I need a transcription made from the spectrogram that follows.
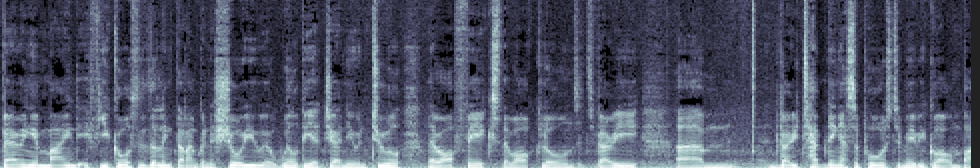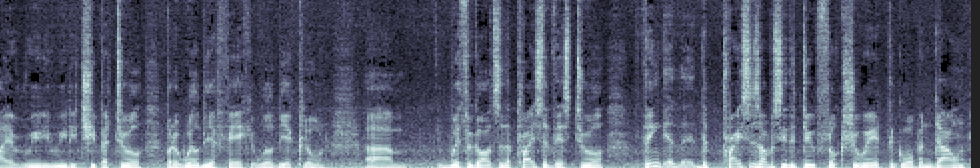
bearing in mind, if you go through the link that I'm going to show you, it will be a genuine tool. There are fakes, there are clones. It's very um, very tempting, I suppose, to maybe go out and buy a really, really cheaper tool, but it will be a fake, it will be a clone. Um, with regards to the price of this tool I think the prices obviously they do fluctuate they go up and down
